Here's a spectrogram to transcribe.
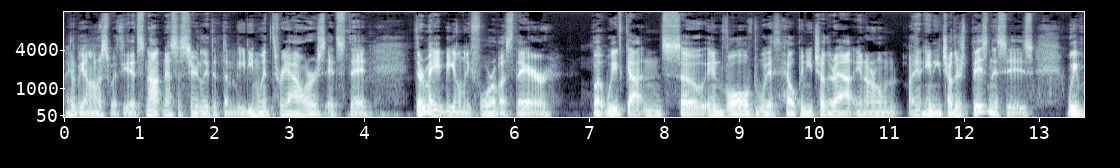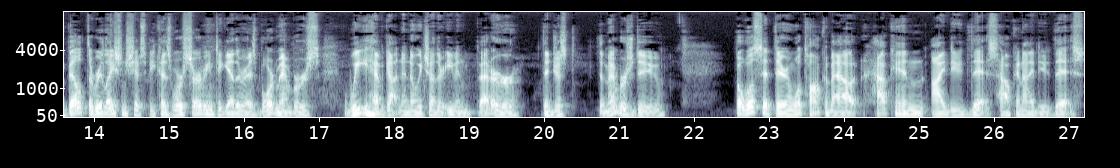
I got to be honest with you. It's not necessarily that the meeting went three hours. It's that there may be only four of us there, but we've gotten so involved with helping each other out in our own in, in each other's businesses we've built the relationships because we're serving together as board members we have gotten to know each other even better than just the members do but we'll sit there and we'll talk about how can i do this how can i do this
